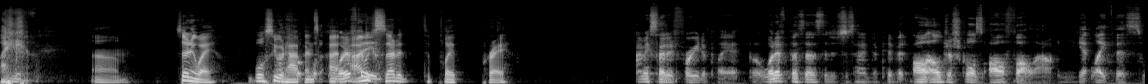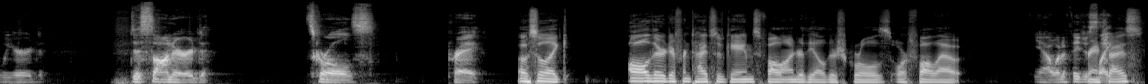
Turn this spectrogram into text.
Like, um. So anyway, we'll see what happens. what if I, I'm they- excited to play Prey. I'm excited for you to play it, but what if Bethesda just decided to pivot all Elder Scrolls, all Fallout, and you get like this weird, dishonored scrolls prey? Oh, so like all their different types of games fall under the Elder Scrolls or Fallout Yeah, what if they just franchise.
